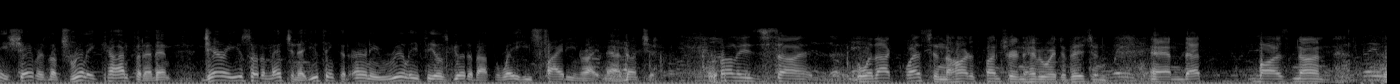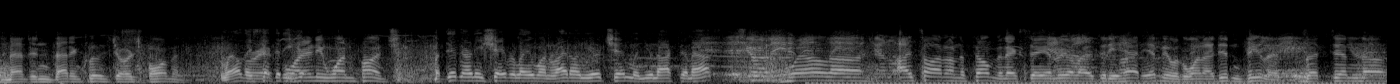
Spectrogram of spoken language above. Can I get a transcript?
Ernie Shavers looks really confident. And Jerry, you sort of mentioned it. You think that Ernie really feels good about the way he's fighting right now, don't you? Well, he's uh, without question the hardest puncher in the heavyweight division, and that bars none. And that, in, that includes George Foreman. Well, they said that he hit, any one punch. but didn't Ernie Shaver lay one right on your chin when you knocked him out? Well, uh, I saw it on the film the next day and realized that he had hit me with one. I didn't feel it. But then uh,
